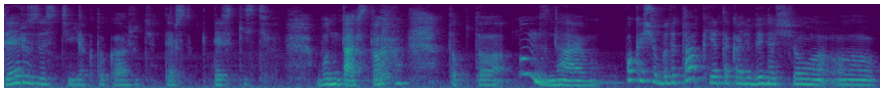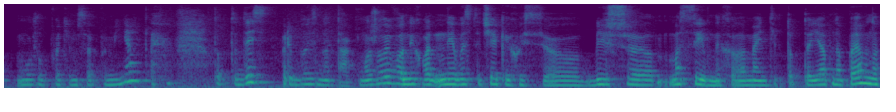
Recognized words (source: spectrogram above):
дерзості, як то кажуть, дерз, дерзкість, бунтарство. Тобто, ну не знаю. Поки що буде так, я така людина, що е, можу потім все поміняти. Тобто десь приблизно так. Можливо, хва- не вистачає якихось е, більш масивних елементів. Тобто я б, напевно,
